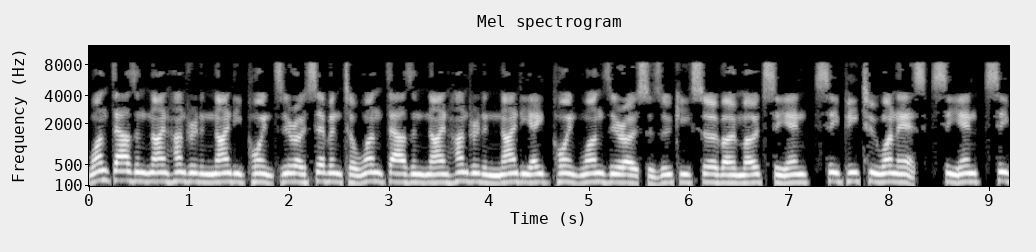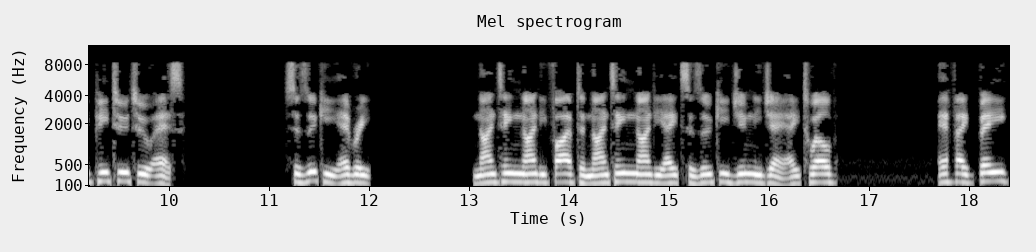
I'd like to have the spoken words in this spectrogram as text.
1990.07 to 1998.10 Suzuki Cervo Mode CN, CP21S, CN, CP22S Suzuki Every. 1995 to 1998 Suzuki Jimny JA12 F8B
